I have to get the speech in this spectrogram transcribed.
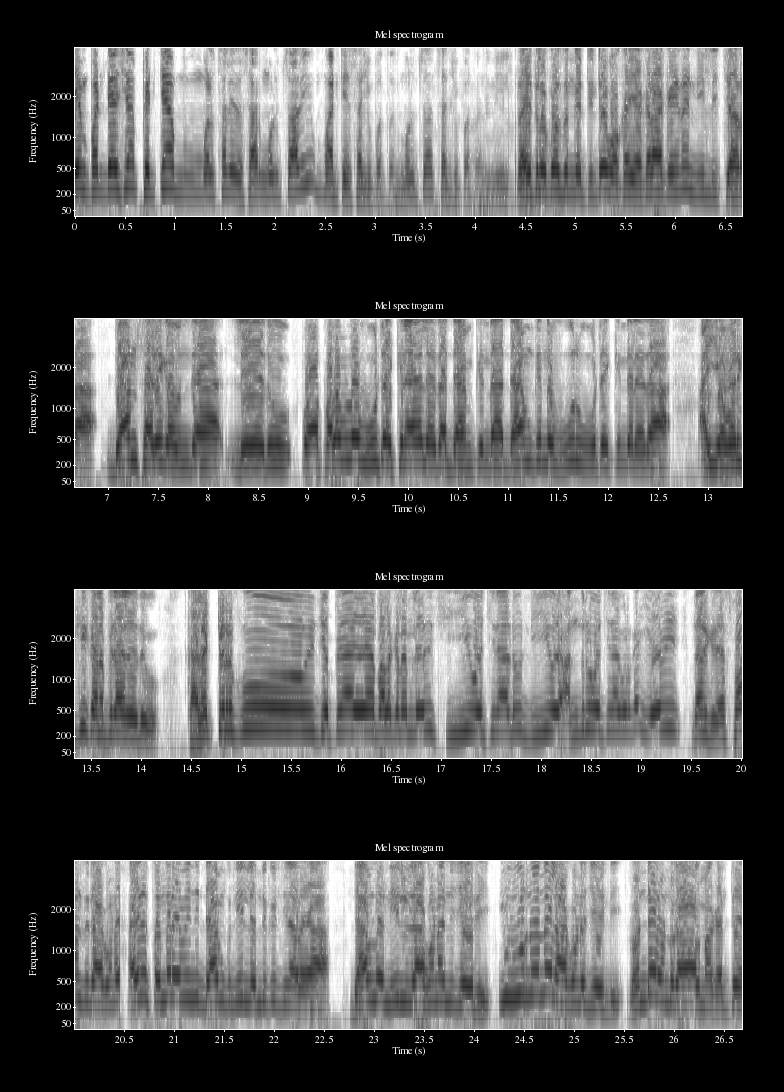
ఏం పంటేసినా పెట్టినా మొలచలేదు సార్ మొలుచాది పంటే చచ్చిపోతుంది మొలుచాది చచ్చిపోతుంది. నీళ్ళు. రైతుల కోసం కట్టింటే ఒక ఎకరాకైనా నీళ్ళు ఇచ్చారా? డ్యామ్ సరిగా ఉందా? లేదు. పొలంలో ఊట ఎక్కినాయా లేదా డ్యామ్ కింద? డ్యామ్ కింద ఊరు ఊట ఎక్కిందా లేదా? అవి ఎవరికి కనిపించలేదు కలెక్టర్కు చెప్పినా ఏ పలకడం లేదు. సిఈ వచ్చినాడు డిఈ అందరూ వచ్చినా కూడా ఏమి దానికి రెస్పాన్స్ లేకుండా అయినా తొందర ఏమైంది? డ్యామ్కు నీళ్ళు ఎందుకు ఇచ్చినారయా డ్యామ్లో నీళ్ళు లేకుండా చేయండి. ఈ ఊరిలోనే లేకుండా చేయండి. రెండే రెండు కావాలి మాకంతే.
